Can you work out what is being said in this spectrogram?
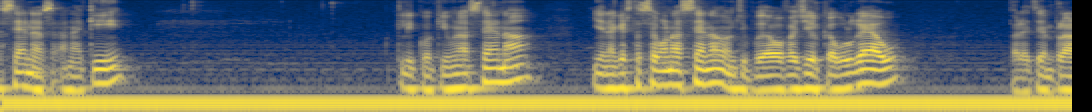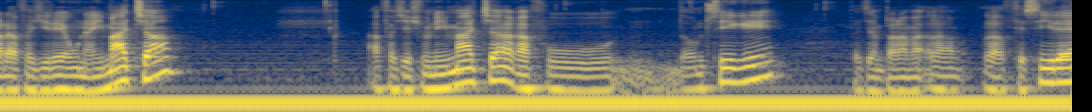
escenes en aquí, clico aquí una escena i en aquesta segona escena doncs, hi podeu afegir el que vulgueu. Per exemple ara afegiré una imatge. Afegeixo una imatge agafo d'on sigui. Per exemple la, la, la Cesire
